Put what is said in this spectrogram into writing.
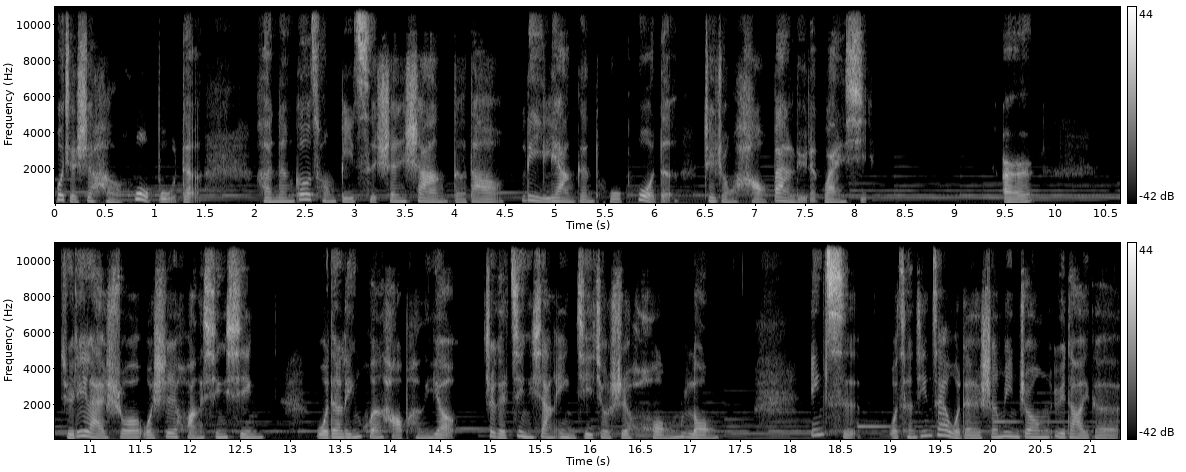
或者是很互补的。很能够从彼此身上得到力量跟突破的这种好伴侣的关系。而举例来说，我是黄星星，我的灵魂好朋友，这个镜像印记就是红龙。因此，我曾经在我的生命中遇到一个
